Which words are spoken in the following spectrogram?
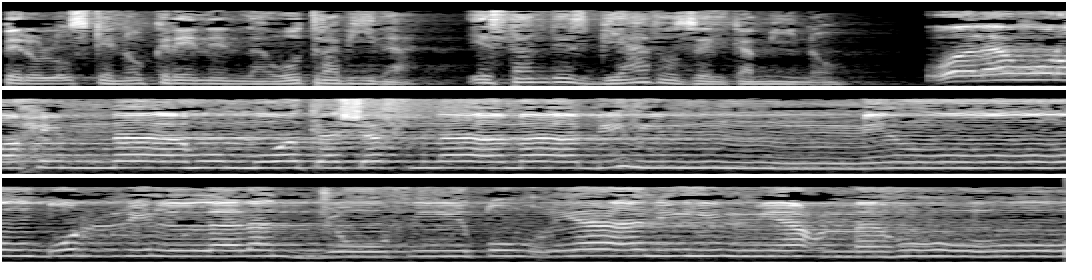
Pero los que no creen en la otra vida están desviados del camino. ولو رحمناهم وكشفنا ما بهم من ضر للجوا في طغيانهم يعمهون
